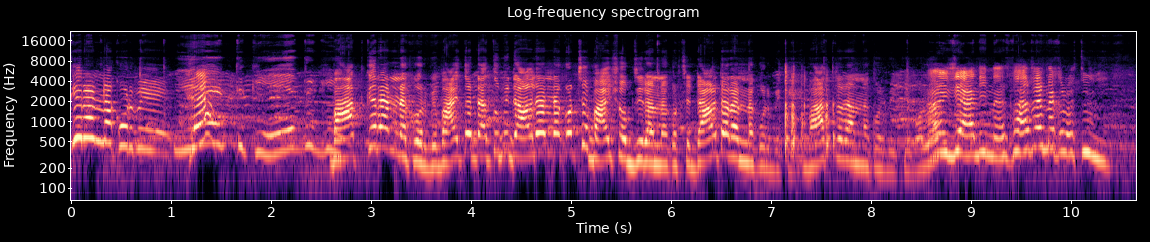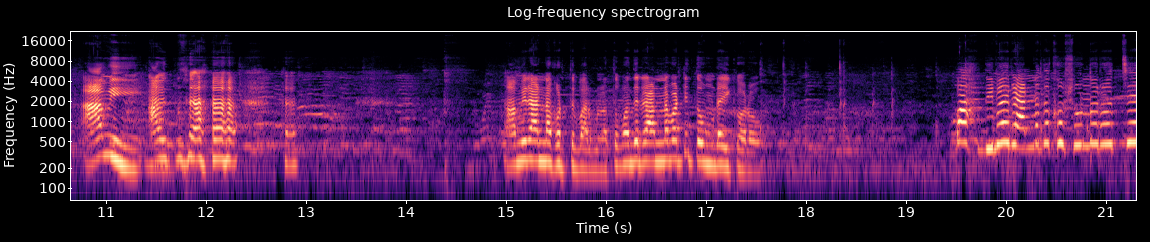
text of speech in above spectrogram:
কে রান্না করবে? ভাত কে রান্না করবে? ভাই তো তুমি ডাল রান্না করছ ভাই সবজি রান্না করছে। ডালটা রান্না করবে কে? ভাতটা রান্না করবে কে বলো? আমি জানি না ভাত রান্না করো তুমি। আমি? আমি আমি রান্না করতে পারব না। তোমাদের রান্নাবাটি তোমরাই করো। বাহ দিভাই রান্না তো খুব সুন্দর হচ্ছে।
